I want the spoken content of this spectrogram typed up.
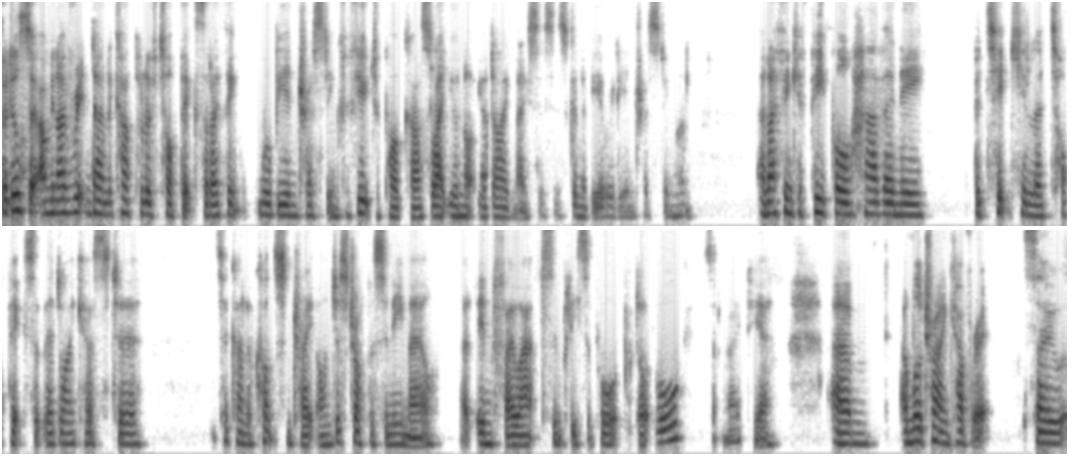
but also, I mean, I've written down a couple of topics that I think will be interesting for future podcasts, like You're Not Your Diagnosis is going to be a really interesting one. And I think if people have any particular topics that they'd like us to to kind of concentrate on, just drop us an email at info at simplysupport.org. Is that right? Yeah. Um, and we'll try and cover it. So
